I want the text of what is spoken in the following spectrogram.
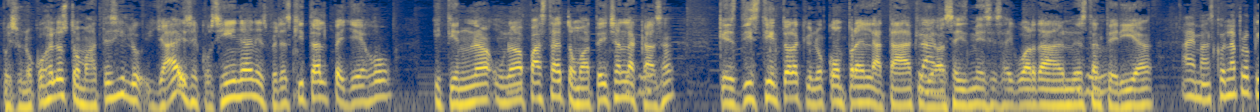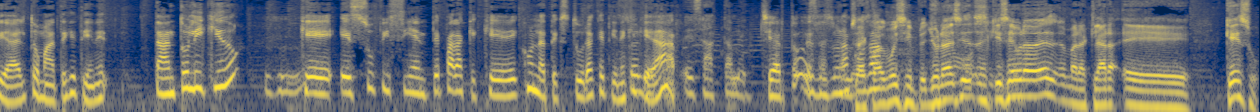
pues uno coge los tomates y, lo, y ya, y se cocinan, y después les quita el pellejo y tiene una, una pasta de tomate hecha en la casa que es distinto a la que uno compra enlatada, que Claro. lleva seis meses ahí guardada en una estantería. Además con la propiedad del tomate que tiene tanto líquido que es suficiente para que quede con la textura que tiene que quedar. Exactamente. ¿Cierto? Esa es una O sea, cosa. es muy simple. Yo una vez No, sí. quise una vez, María Clara, eh, queso.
